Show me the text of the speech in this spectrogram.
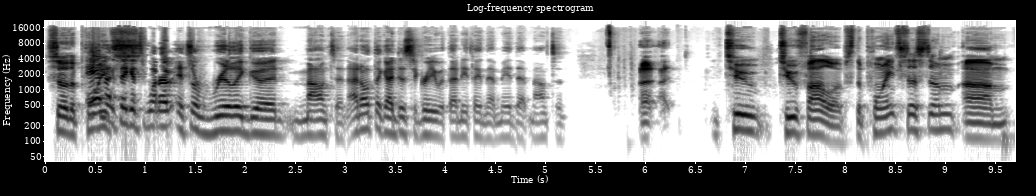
So the points. And I think it's one of it's a really good mountain. I don't think I disagree with anything that made that mountain. uh, two two follow-ups the point system um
